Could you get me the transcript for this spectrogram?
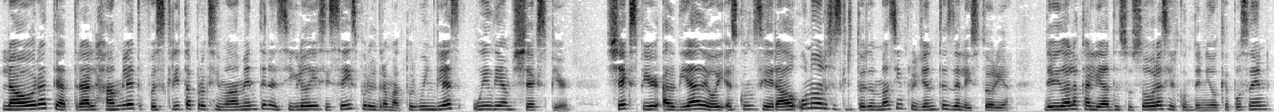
La obra teatral Hamlet fue escrita aproximadamente en el siglo XVI por el dramaturgo inglés William Shakespeare Shakespeare al día de hoy es considerado uno de los escritores más influyentes de la historia, debido a la calidad de sus obras y el contenido que poseen,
